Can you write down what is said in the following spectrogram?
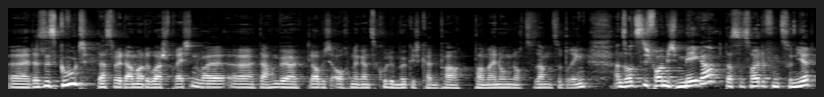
äh, das ist gut, dass wir da mal drüber sprechen, weil äh, da haben wir, glaube ich, auch eine ganz coole Möglichkeit, ein paar, paar Meinungen noch zusammenzubringen. Ansonsten, ich freue mich mega, dass es heute funktioniert.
